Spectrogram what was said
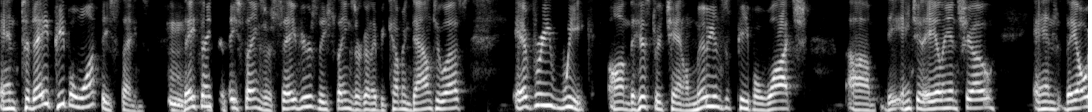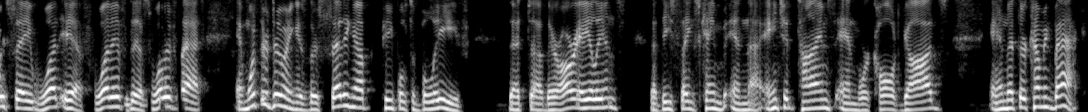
And today, people want these things. Mm. They think that these things are saviors. These things are going to be coming down to us every week on the History Channel, millions of people watch um, the Ancient Alien show, and they always say, What if? What if this? What if that? And what they're doing is they're setting up people to believe that uh, there are aliens, that these things came in uh, ancient times and were called gods, and that they're coming back.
